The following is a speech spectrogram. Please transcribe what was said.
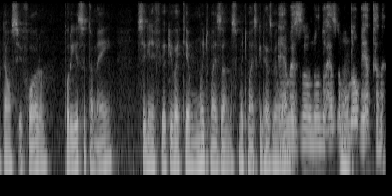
Então, se for por isso também, significa que vai ter muito mais anos, muito mais que 10 mil é, anos. É, mas no, no, no resto do mundo aumenta, né?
